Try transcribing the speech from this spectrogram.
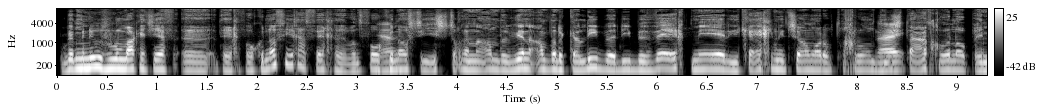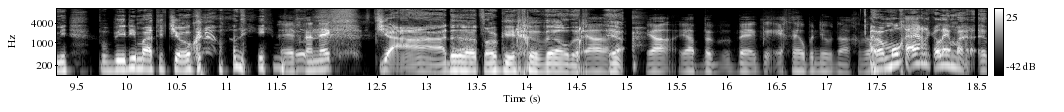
ik ben benieuwd hoe Makachev eh, tegen Volkanovski gaat vechten. Want Volkanovski is toch een ander, weer een andere kaliber. Die beweegt meer. Die krijg je niet zomaar op de grond. Die staat gewoon op. En die, probeer die maar te choken. Die, Hij heeft geen nek. ja, dat wordt ook weer geweldig. Ja, ja. ja. ja, be- be- ik ben echt heel benieuwd naar En geweldig. we mogen eigenlijk alleen maar eh,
